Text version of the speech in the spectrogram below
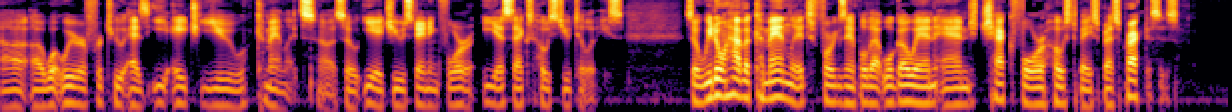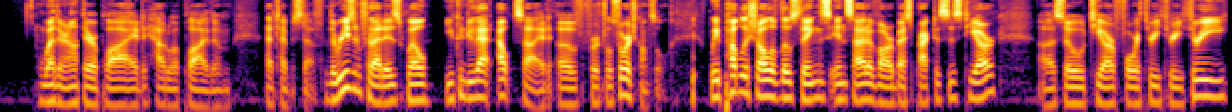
uh, uh, what we refer to as EHU commandlets. Uh, so EHU standing for ESX Host Utilities. So we don't have a commandlet, for example, that will go in and check for host-based best practices whether or not they're applied, how to apply them, that type of stuff. The reason for that is, well, you can do that outside of Virtual Storage Console. We publish all of those things inside of our best practices TR, uh, so TR 4333,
